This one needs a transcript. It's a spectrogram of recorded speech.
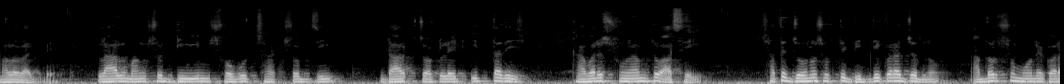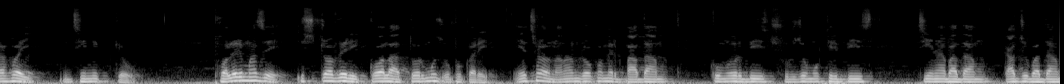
ভালো রাখবে। লাল মাংস, ডিম, সবুজ শাকসবজি, ডার্ক চকলেট ইত্যাদি খাবারের সুনাম তো আছেই। সাথে যৌন শক্তি বৃদ্ধি করার জন্য আদর্শ মনে করা হয় ঝিনুককেও। ফলের মাঝে স্ট্রবেরি, কলা, তরমুজ উপকারী। এছাড়াও নানান রকমের বাদাম, কুমড়োর বীজ, সূর্যমুখীর বীজ চীনা বাদাম কাজু বাদাম,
